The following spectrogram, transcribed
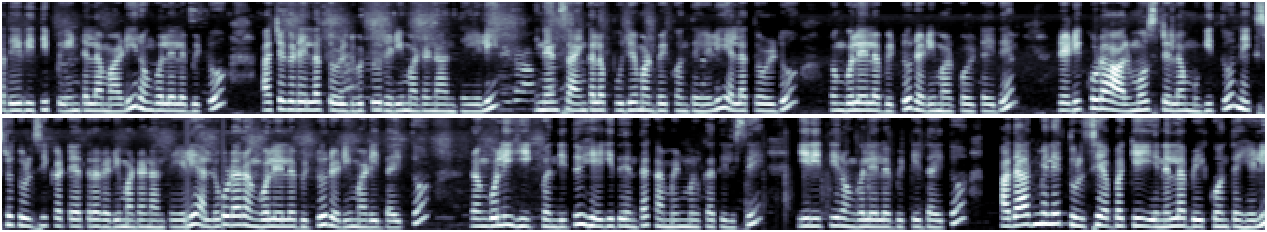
ಅದೇ ರೀತಿ ಪೇಂಟ್ ಎಲ್ಲ ಮಾಡಿ ರಂಗೋಲಿ ಎಲ್ಲ ಬಿಟ್ಟು ಆಚೆಗಡೆ ಎಲ್ಲ ತೊಳೆದ್ಬಿಟ್ಟು ರೆಡಿ ಮಾಡೋಣ ಅಂತ ಹೇಳಿ, ಇನ್ನೇನು ಸಾಯಂಕಾಲ ಪೂಜೆ ಮಾಡಬೇಕು ಅಂತ ಹೇಳಿ ಎಲ್ಲ ತೊಳೆದು ರಂಗೋಲಿ ಎಲ್ಲ ಬಿಟ್ಟು ರೆಡಿ ಮಾಡ್ಕೊಳ್ತಾ ಇದ್ದೆ. ರೆಡಿ ಕೂಡ ಆಲ್ಮೋಸ್ಟ್ ಎಲ್ಲ ಮುಗೀತು. ನೆಕ್ಸ್ಟ್ ತುಳಸಿ ಕಟ್ಟೆ ಹತ್ರ ರೆಡಿ ಮಾಡೋಣ ಅಂತ ಹೇಳಿ ಅಲ್ಲೂ ಕೂಡ ರಂಗೋಲಿ ಎಲ್ಲ ಬಿಟ್ಟು ರೆಡಿ ಮಾಡಿದ್ದಾಯಿತು. ರಂಗೋಲಿ ಹೀಗೆ ಬಂದಿತ್ತು. ಹೇಗಿದೆ ಅಂತ ಕಮೆಂಟ್ ಮೂಲಕ ತಿಳಿಸಿ. ಈ ರೀತಿ ರಂಗೋಲಿ ಎಲ್ಲ ಬಿಟ್ಟಿದ್ದಾಯಿತು. ಅದಾದಮೇಲೆ ತುಳಸಿ ಹಬ್ಬಕ್ಕೆ ಏನೆಲ್ಲ ಬೇಕು ಅಂತ ಹೇಳಿ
